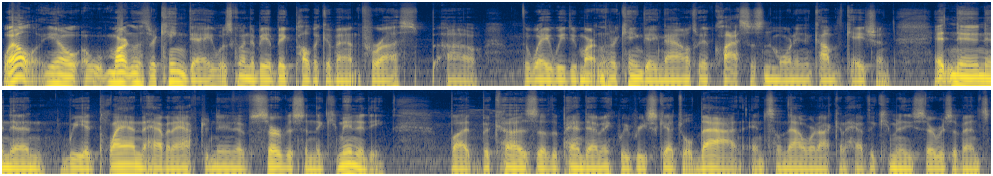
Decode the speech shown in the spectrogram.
Well, you know, Martin Luther King Day was going to be a big public event for us. Uh, the way we do Martin Luther King Day now is we have classes in the morning and convocation at noon, and then we had planned to have an afternoon of service in the community. But because of the pandemic, we've rescheduled that, and so now we're not going to have the community service events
